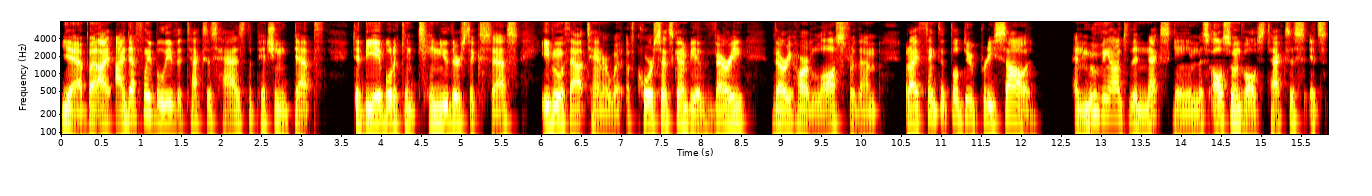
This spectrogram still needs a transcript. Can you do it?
Yeah, but I, I definitely believe that Texas has the pitching depth to be able to continue their success even without Tanner Witt. Of course, that's going to be a very, very hard loss for them, but I think that they'll do pretty solid. And moving on to the next game, this also involves Texas. It's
